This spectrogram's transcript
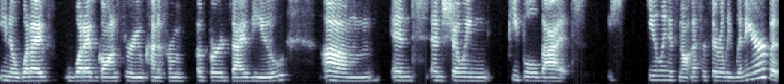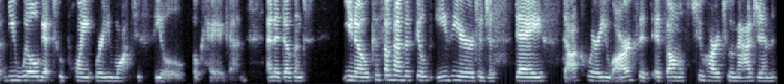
you know what i've what i've gone through kind of from a, a bird's eye view um and and showing people that healing is not necessarily linear but you will get to a point where you want to feel okay again and it doesn't you know because sometimes it feels easier to just stay stuck where you are because it, it's almost too hard to imagine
